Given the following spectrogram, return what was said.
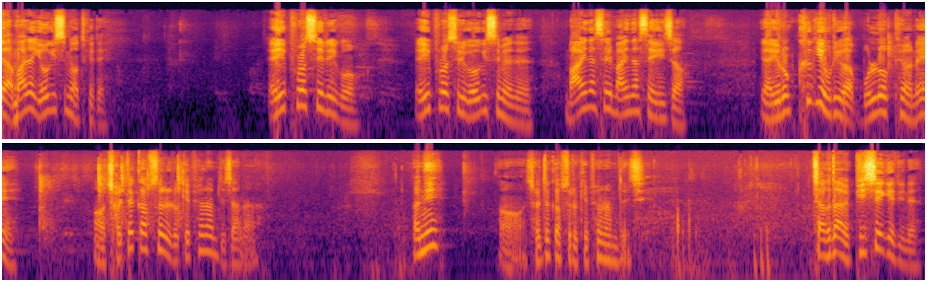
야, 만약 여기 있으면 어떻게 돼? A 플러스 1이고, A 플러스 1이고, 여기 있으면은, 마이너스 1, 마이너스 A죠? 야, 이런 크기 우리가 뭘로 표현해? 어, 절대값을 이렇게 표현하면 되잖아. 아니? 어, 절대값을 이렇게 표현하면 되지. 자, 그 다음에 BC의 길이는?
